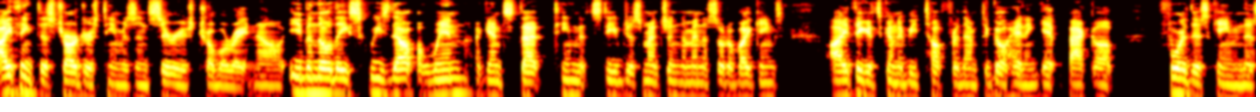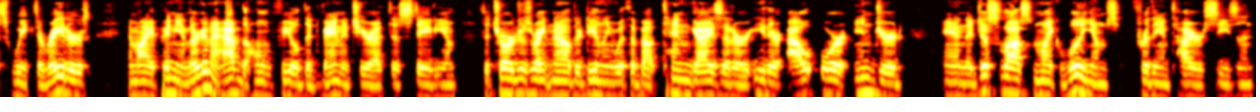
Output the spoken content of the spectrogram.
I think this Chargers team is in serious trouble right now. Even though they squeezed out a win against that team that Steve just mentioned, the Minnesota Vikings, I think it's going to be tough for them to go ahead and get back up for this game this week. The Raiders in my opinion. They're going to have the home field advantage here at this stadium. The Chargers, right now, they're dealing with about 10 guys that are either out or injured, and they just lost Mike Williams for the entire season.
